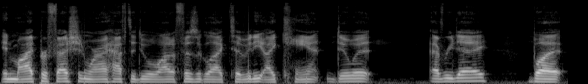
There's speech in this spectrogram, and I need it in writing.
in my profession where I have to do a lot of physical activity. I can't do it every day, but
